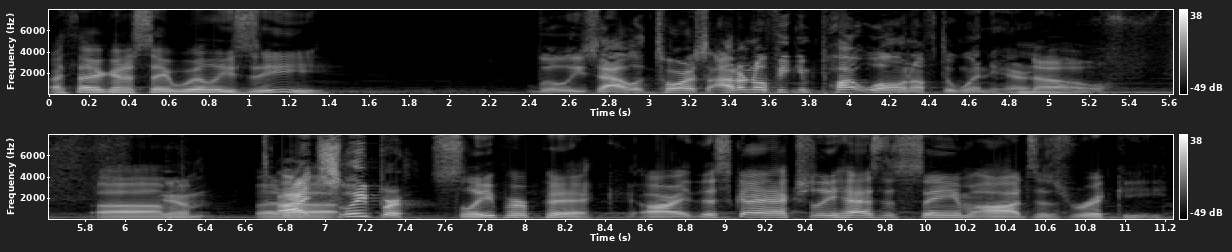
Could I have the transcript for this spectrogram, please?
I thought you were going to say Willie Z. Willie Zalatoris. I don't know if he can putt well enough to win here. No. Um, Yeah. but, All right, uh, sleeper. Sleeper pick. All right, this guy actually has the same odds as Ricky.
